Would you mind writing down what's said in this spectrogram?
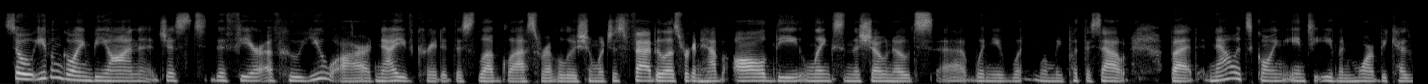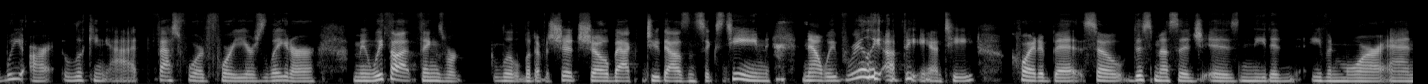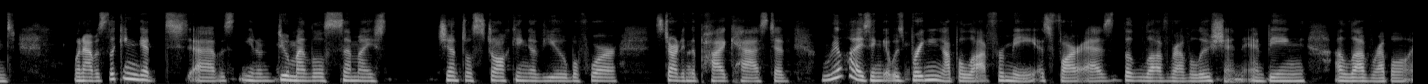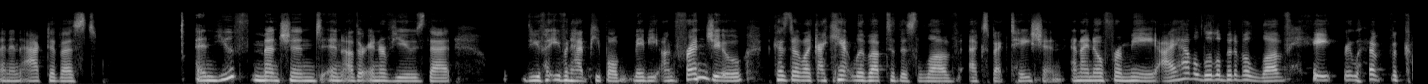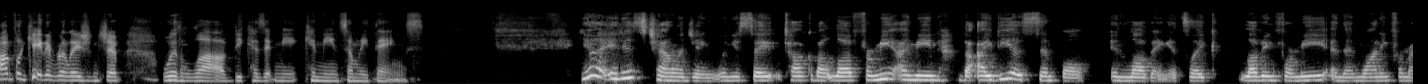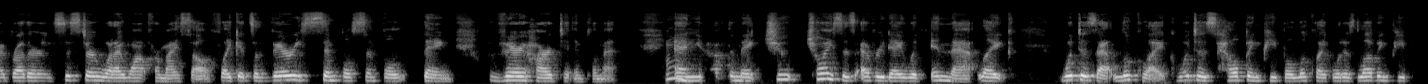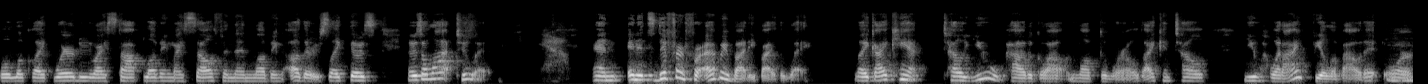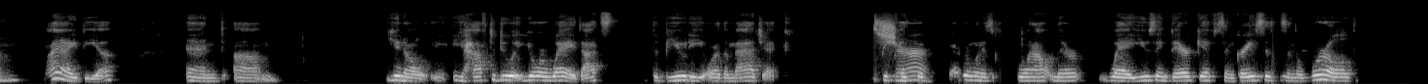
so, even going beyond just the fear of who you are, now you've created this love glass revolution, which is fabulous. We're going to have all the links in the show notes uh, when you when we put this out. But now it's going into even more because we are looking at fast forward four years later. I mean, we thought things were a little bit of a shit show back in 2016. Now we've really upped the ante quite a bit. So this message is needed even more. And when I was looking at, uh, I was, you know, doing my little semi gentle stalking of you before starting the podcast of realizing it was bringing up a lot for me as far as the love revolution and being a love rebel and an activist. And you've mentioned in other interviews that you've even had people maybe unfriend you because they're like i can't live up to this love expectation. And i know for me i have a little bit of a love hate complicated relationship with love because it can mean so many things. Yeah it is challenging when you say talk about love. For me i mean the idea is simple in loving. It's like loving for me and then wanting for my brother and sister what i want for myself. Like it's a very simple simple thing very hard to implement mm. and you have to make cho- choices every day within that. Like what does that look like? What does helping people look like? What does loving people look like? Where do i stop loving myself and then loving others? Like there's there's a lot to it. Yeah. And and it's different for everybody by the way. Like i can't tell you how to go out and love the world. I can tell you what i feel about it or mm. my idea. And um you know you have to do it your way. That's the beauty or the magic because sure. everyone is going out in their way using their gifts and graces in the world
